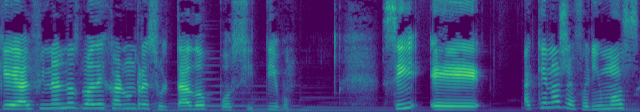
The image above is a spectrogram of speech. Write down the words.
que al final nos va a dejar un resultado positivo. ¿Sí? Eh, ¿A qué nos referimos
